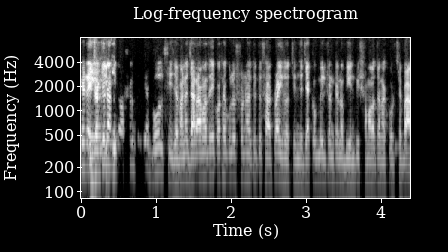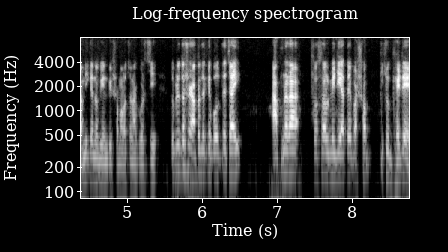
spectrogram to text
সেটাই এটা এই আমি দর্শকদেরকে বলছি যে মানে যারা আমাদের কথাগুলো শুনে হয়তো একটু সারপ্রাইজ হচ্ছেন যে জ্যাকব মিল্টন কেন বিএনপি সমালোচনা করছে বা আমি কেন বিএনপি সমালোচনা করছি। তো দর্শক আপনাদেরকে বলতে চাই আপনারা সোশ্যাল মিডিয়াতে বা সব কিছু ঘেটে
